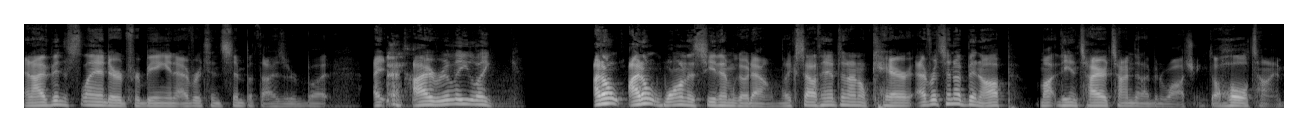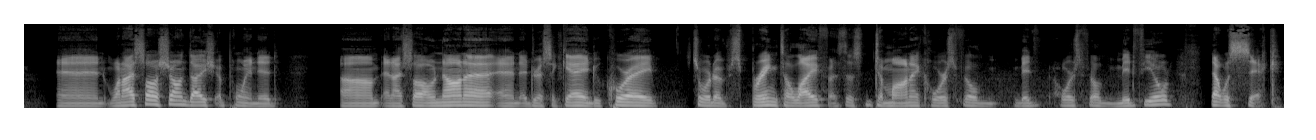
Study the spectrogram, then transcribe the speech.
And I've been slandered for being an Everton sympathizer, but I, I really like I don't I don't want to see them go down. Like Southampton, I don't care. Everton have been up my, the entire time that I've been watching, the whole time. And when I saw Sean Dyche appointed, um, and I saw Onana and Idrissa Gueye and Doucouré sort of spring to life as this demonic horse-filled mid horse-filled midfield, that was sick.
